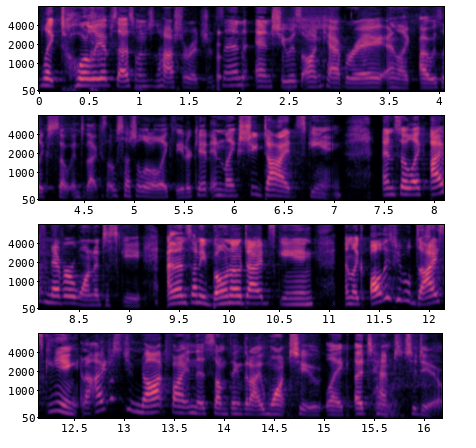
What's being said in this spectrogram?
like totally obsessed with Natasha Richardson, and she was on Cabaret, and like I was like so into that because I was such a little like theater kid, and like she died skiing, and so like I've never wanted to ski, and then Sonny Bono died skiing, and like all these people die skiing, and I just do not find this something that I want to like attempt to do.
